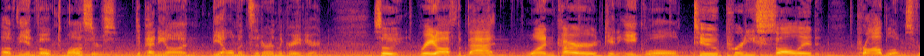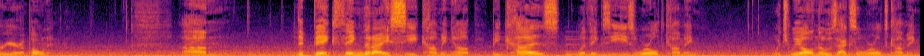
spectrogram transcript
of the invoked monsters, depending on the elements that are in the graveyard. So, right off the bat, one card can equal two pretty solid problems for your opponent. Um, the big thing that I see coming up, because with Xyz World coming, which we all know Zexal World's coming,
